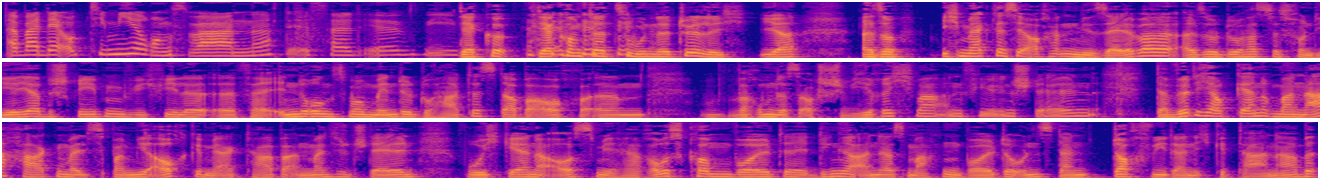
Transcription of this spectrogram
Aber der Optimierungswahn, ne, der ist halt irgendwie. Der, der kommt dazu, natürlich. Ja. Also ich merke das ja auch an mir selber. Also du hast es von dir ja beschrieben, wie viele äh, Veränderungsmomente du hattest, aber auch ähm, warum das auch schwierig war an vielen Stellen. Da würde ich auch gerne mal nachhaken, weil ich es bei mir auch gemerkt habe, an manchen Stellen, wo ich gerne aus mir herauskommen wollte, Dinge anders machen wollte und es dann doch wieder nicht getan habe.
